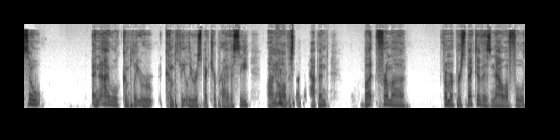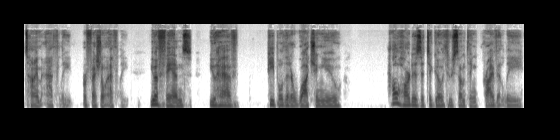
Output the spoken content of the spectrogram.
So and I will complete completely respect your privacy on all the stuff that happened, but from a from a perspective as now a full-time athlete, professional athlete, you have fans, you have people that are watching you. How hard is it to go through something privately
